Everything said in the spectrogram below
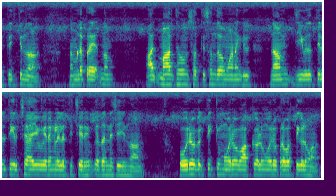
എത്തിക്കുന്നതാണ്. നമ്മുടെ പ്രയത്നം ആത്മാർത്ഥവും സത്യസന്ധവുമാണെങ്കിൽ നാം ജീവിതത്തിൽ തീർച്ചയായും ഉയരങ്ങളിൽ എത്തിച്ചേരുക തന്നെ ചെയ്യുന്നതാണ്. ഓരോ വ്യക്തിക്കും ഓരോ വാക്കുകളും ഓരോ പ്രവൃത്തികളുമാണ്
